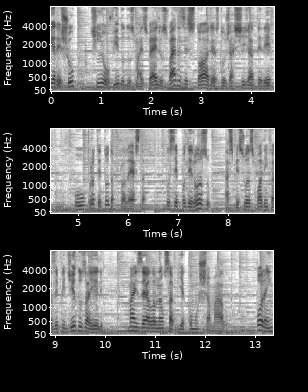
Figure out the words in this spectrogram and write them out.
Querechu tinha ouvido dos mais velhos várias histórias do Jaxi Jaterê, o protetor da floresta. Por ser poderoso, as pessoas podem fazer pedidos a ele, mas ela não sabia como chamá-lo. Porém,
